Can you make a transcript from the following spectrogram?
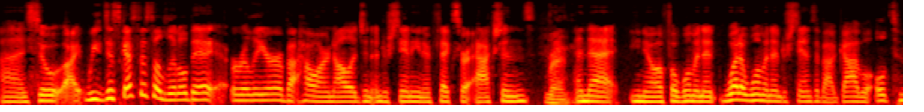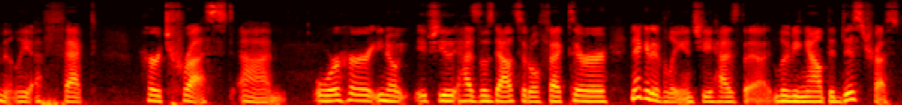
Uh, so I, we discussed this a little bit earlier about how our knowledge and understanding affects our actions. Right. And that, you know, if a woman, what a woman understands about God will ultimately affect her trust. Um, or her, you know, if she has those doubts, it'll affect her negatively and she has the living out the distrust.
